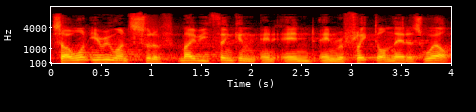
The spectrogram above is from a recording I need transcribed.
So I want everyone to sort of maybe think and, and, and reflect on that as well.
